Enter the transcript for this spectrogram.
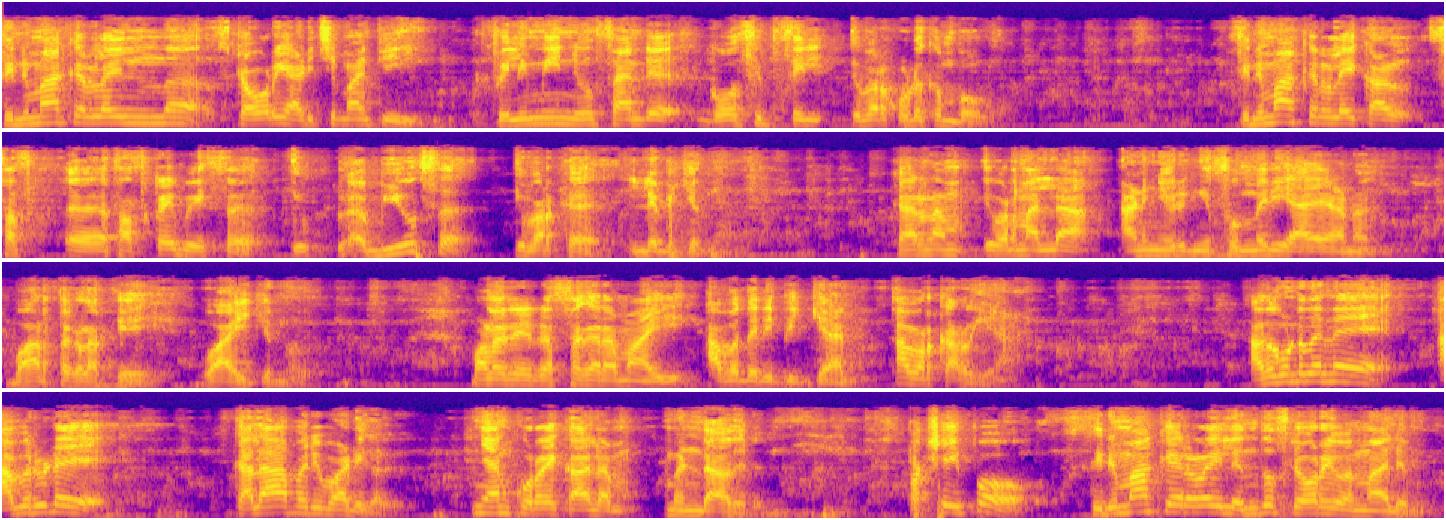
സിനിമാ കേരളയിൽ നിന്ന് സ്റ്റോറി അടിച്ചു മാറ്റി ഫിലിമി ന്യൂസ് ആൻഡ് ഗോസിപ്സിൽ ഇവർ കൊടുക്കുമ്പോൾ സിനിമാ കേരളയേക്കാൾ സബ്സ്ക്രൈബേഴ്സ് വ്യൂസ് ഇവർക്ക് ലഭിക്കുന്നു. കാരണം ഇവർ നല്ല അണിഞ്ഞൊരുങ്ങി സുന്ദരിയായാണ് വാർത്തകളൊക്കെ വായിക്കുന്നത്. വളരെ രസകരമായി അവതരിപ്പിക്കാൻ അവർക്കറിയാം. അതുകൊണ്ട് തന്നെ അവരുടെ കലാപരിപാടികൾ ഞാൻ കുറേ കാലം മിണ്ടാതിരുന്നു. പക്ഷേ ഇപ്പോൾ സിനിമാ കേരളയിൽ എന്ത് സ്റ്റോറി വന്നാലും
